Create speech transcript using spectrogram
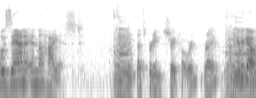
Hosanna in the highest. That's pretty straightforward, right? Here we go.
